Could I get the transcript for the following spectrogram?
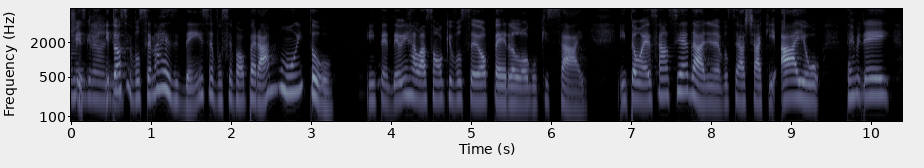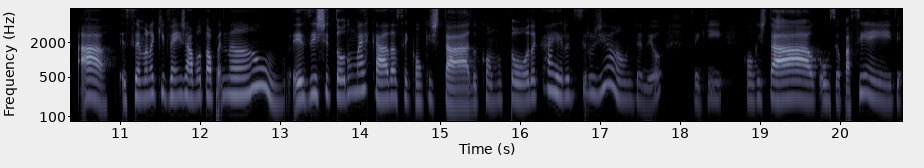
cirurgias. grande. Então, assim, você na residência, você vai operar muito. Entendeu? Em relação ao que você opera logo que sai. Então, essa é a ansiedade, né? Você achar que, ah, eu terminei, ah, semana que vem já vou estar. ope-". Não, existe todo um mercado a ser conquistado, como toda carreira de cirurgião, entendeu? Você tem que conquistar o seu paciente.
